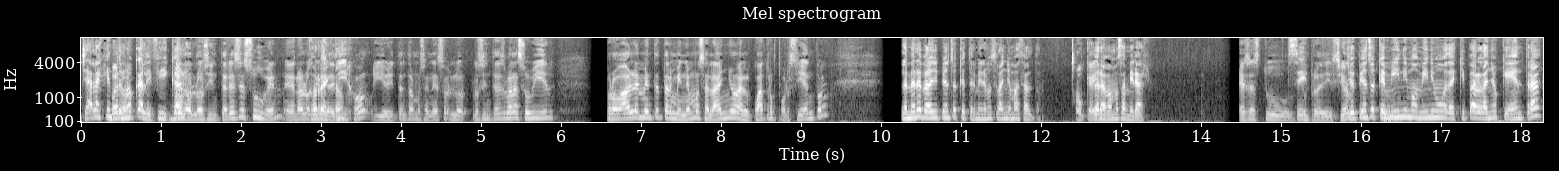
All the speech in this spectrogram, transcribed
ya la gente no califica. Bueno, los intereses suben, era lo que se dijo, y ahorita entramos en eso. los intereses van a subir. Probablemente terminemos el año al 4%. La mera verdad, yo pienso que terminemos el año más alto. Ok. Pero vamos a mirar. ¿Esa es tu, predicción? Yo pienso que mínimo, mínimo de aquí para el año que entra,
